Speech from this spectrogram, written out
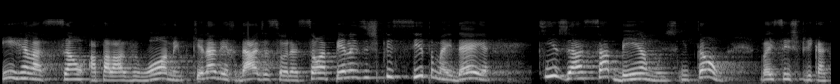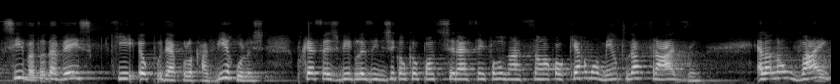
em relação à palavra homem, porque na verdade essa oração apenas explicita uma ideia que já sabemos. Então, vai ser explicativa toda vez que eu puder colocar vírgulas, porque essas vírgulas indicam que eu posso tirar essa informação a qualquer momento da frase. Ela não vai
